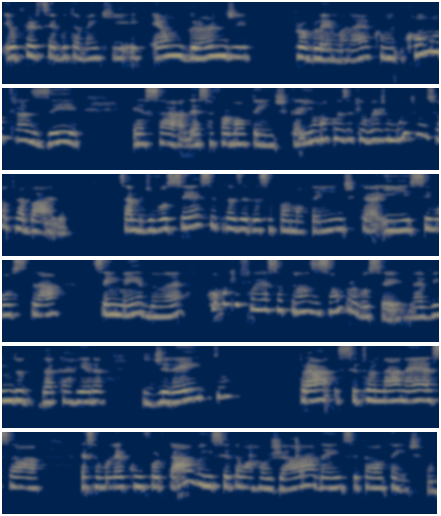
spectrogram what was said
eu percebo também que é um grande problema, né, como, como trazer essa dessa forma autêntica. E é uma coisa que eu vejo muito no seu trabalho, sabe, de você se trazer dessa forma autêntica e se mostrar sem medo, né? Como que foi essa transição para você, né? Vindo da carreira de direito para se tornar né, essa, essa mulher confortável em ser tão arrojada, em ser tão autêntica?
